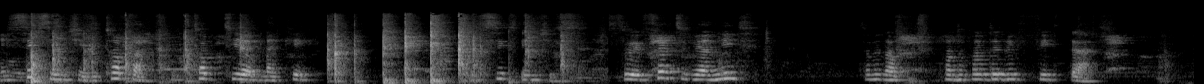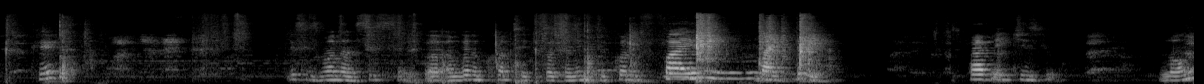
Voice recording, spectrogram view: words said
is 6 inches, the topper, the top tier of my cake is 6 inches. So effectively I need something that comfortably fit that. Okay. This is more than six. Uh, I'm going to cut it because I need to cut it five by three. 5 inches long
